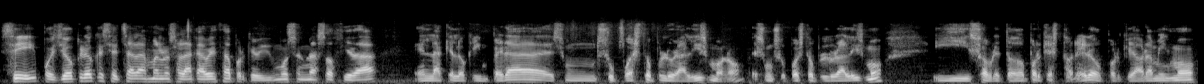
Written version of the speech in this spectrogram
Sí, pues yo creo que se echa las manos a la cabeza porque vivimos en una sociedad en la que lo que impera es un supuesto pluralismo, ¿no? Es un supuesto pluralismo y sobre todo porque es torero, porque ahora mismo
